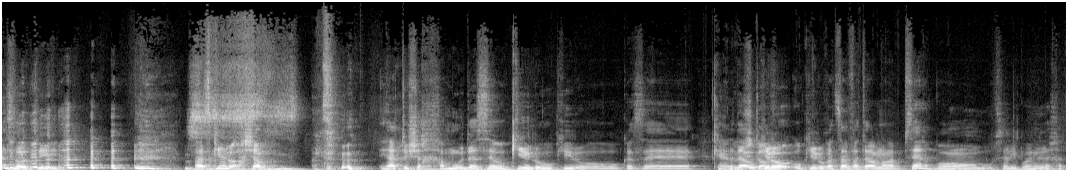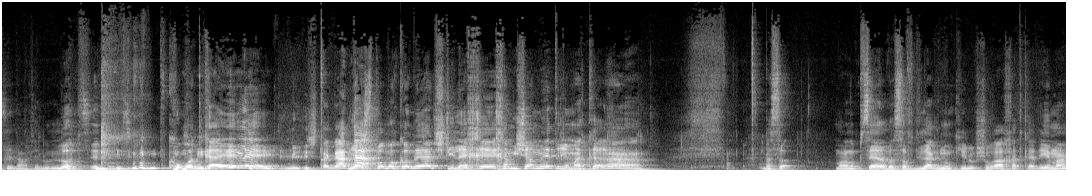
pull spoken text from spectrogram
הזאת. אז כאילו עכשיו, יאטוש החמוד הזה הוא כאילו, הוא כאילו, כזה, כן, אתה יודע, הוא. כאילו, הוא כאילו רצה לוותר, אמר, בסדר, בוא, הוא עושה לי, בוא נלך הצידה, אמרתי לו, לא, זה מקומות כאלה, השתגעת? יש פה מקום ליד, שתלך אה, חמישה מטרים, מה קרה? בסוף, אמרנו, בסדר, בסוף דילגנו כאילו שורה אחת קדימה,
